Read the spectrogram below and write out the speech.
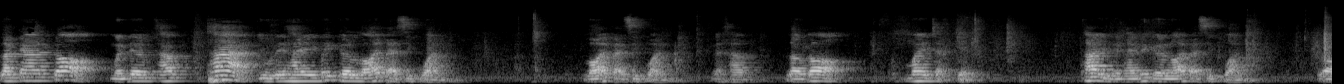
หลักการก็เหมือนเดิมครับ ถ้าอยู่ในไทยไม่เกิน 180 วัน 180 วันนะครับ เราก็ไม่จัดเก็บ ถ้าอยู่ในไทยไม่เกิน 180 วัน เรา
